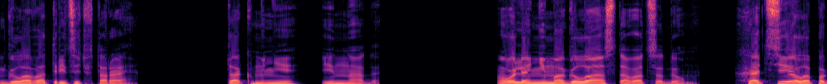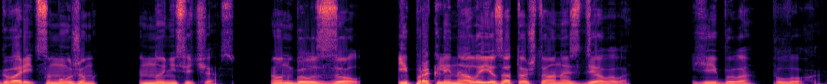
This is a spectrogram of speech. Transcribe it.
Глава 32. Так мне и надо. Оля не могла оставаться дома. Хотела поговорить с мужем, но не сейчас. Он был зол и проклинал ее за то, что она сделала. Ей было плохо.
